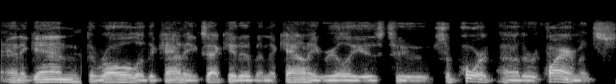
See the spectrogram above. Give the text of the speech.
And again, the role of the county executive and the county really is to support uh, the requirements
